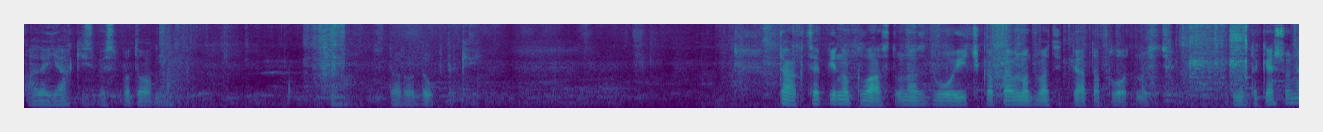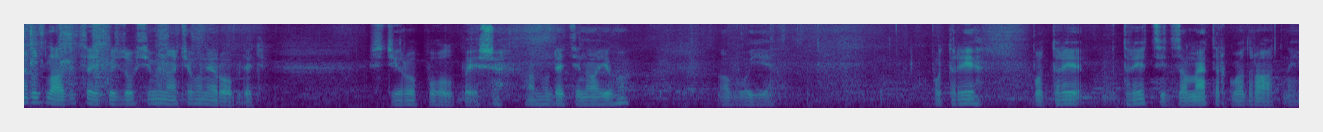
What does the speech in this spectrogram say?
Але якість безподобна. Стародуб такий. Так, це пінопласт. У нас двоєчка, певно, 25 плотність. Ну таке, що не розлазиться, якось зовсім іначе вони роблять. Стіропол пише. А ну де ціна його? Або є. По 3, по 3, 30 за метр квадратний.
